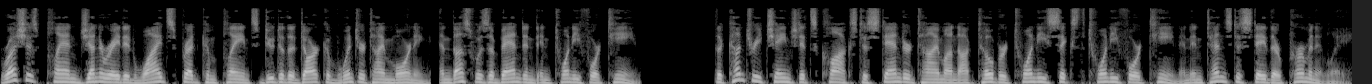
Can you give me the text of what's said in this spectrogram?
Russia's plan generated widespread complaints due to the dark of wintertime morning, and thus was abandoned in 2014. The country changed its clocks to Standard Time on October 26, 2014 and intends to stay there permanently.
